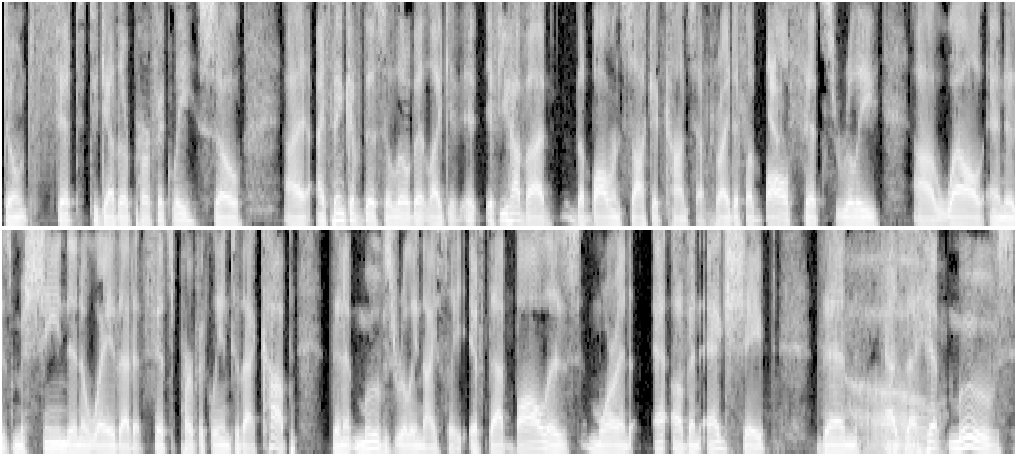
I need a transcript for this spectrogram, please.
don't fit together perfectly. So uh, I think of this a little bit like if, if, you have a the ball and socket concept, right? If a ball yeah. fits really uh, well and is machined in a way that it fits perfectly into that cup, then it moves really nicely. If that ball is more an, of an egg shaped, then oh. as a hip moves,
